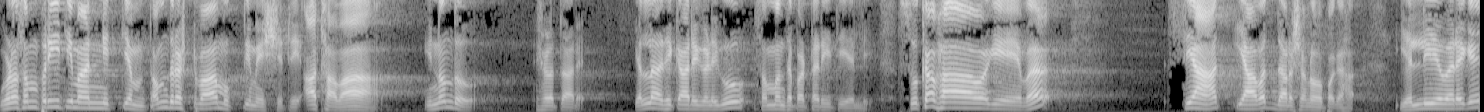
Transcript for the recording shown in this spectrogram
ಗುಣಸಂಪ್ರೀತಿ ಮಾನ್ನಿತ್ಯಂ ತಂ ದೃಷ್ಟ ಮುಕ್ತಿ ಮೇಷ್ಯತಿ ಅಥವಾ ಇನ್ನೊಂದು ಹೇಳ್ತಾರೆ, ಎಲ್ಲ ಅಧಿಕಾರಿಗಳಿಗೂ ಸಂಬಂಧಪಟ್ಟ ರೀತಿಯಲ್ಲಿ, ಸುಖಭಾವಗೇವ ಸ್ಯಾತ್ ಯಾವತ್ ದರ್ಶನೋಪಗ. ಎಲ್ಲಿಯವರೆಗೆ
